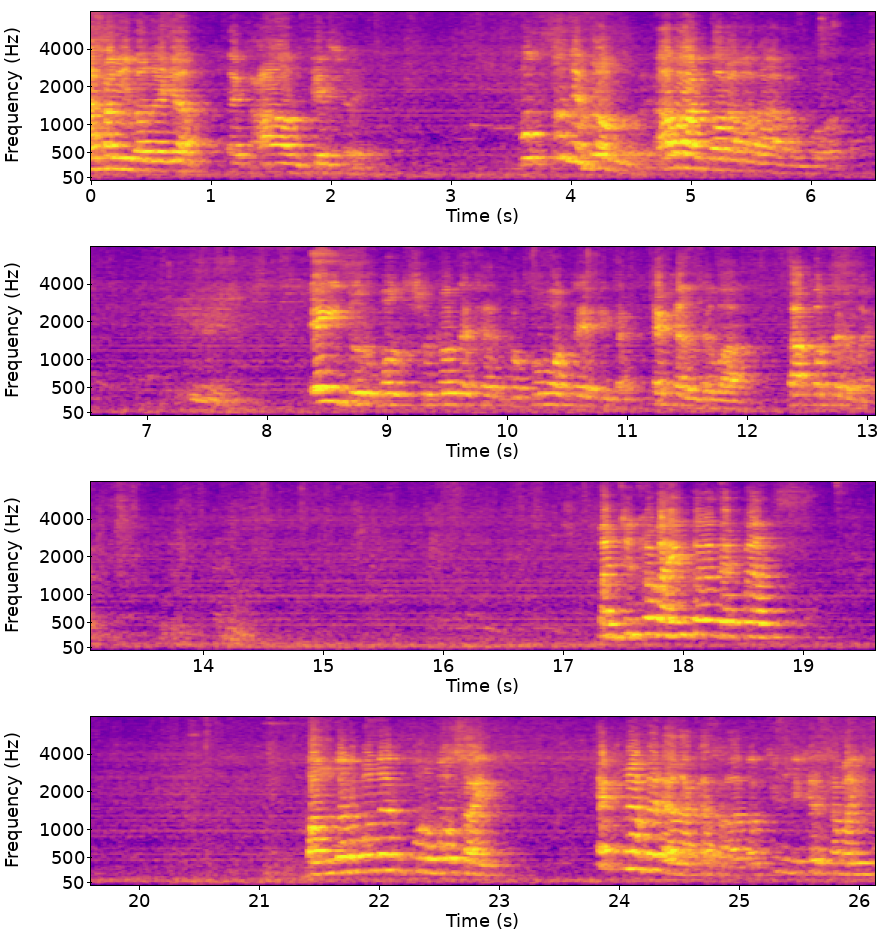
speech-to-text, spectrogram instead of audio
আসামি বানাইয়া এক আম কেস হয়ে মুক্ত নিবন্ধ হবে আবার ধরা মারা আরম্ভ এই দুর্বল ছোট দেশের হুকুমতে এটা ট্যাকেল দেওয়া তাকতের বাড়ি মানচিত্র বাহির করে দেখবেন বান্দরবনের পূর্ব সাইড টেকনাফের এলাকা ছাড়া দক্ষিণ সামান্য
